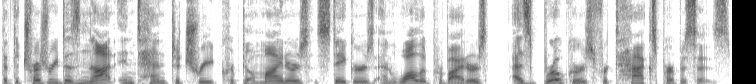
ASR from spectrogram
that the Treasury does not intend to treat crypto miners, stakers, and wallet providers as brokers for tax purposes.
